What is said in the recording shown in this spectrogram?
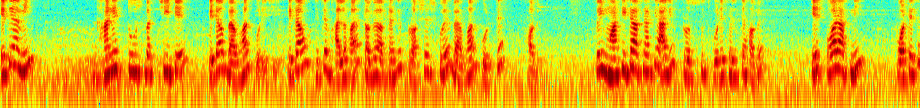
এতে আমি ধানের তুষ বা চিটে এটাও ব্যবহার করেছি। এটাও এতে ভালো হয়, তবে আপনাকে প্রসেস করে ব্যবহার করতে হবে। তো এই মাটিটা আপনাকে আগে প্রস্তুত করে ফেলতে হবে। এরপর আপনি পটেতে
